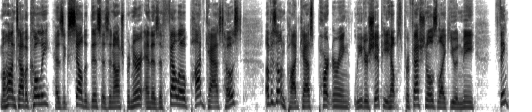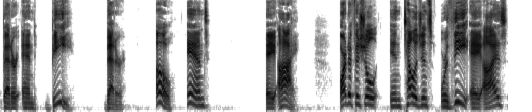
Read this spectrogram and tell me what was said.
Mahan Tavakoli has excelled at this as an entrepreneur and as a fellow podcast host of his own podcast, Partnering Leadership. He helps professionals like you and me think better and be better. Oh, and AI artificial intelligence or the AIs.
